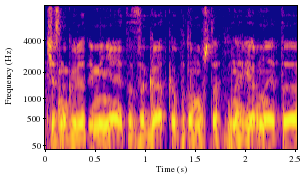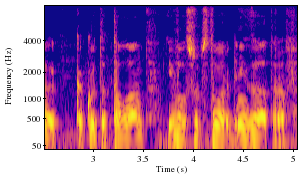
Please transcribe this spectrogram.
Честно говоря, для меня это загадка загадка, потому что, наверное, это какой-то талант и волшебство организаторов.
